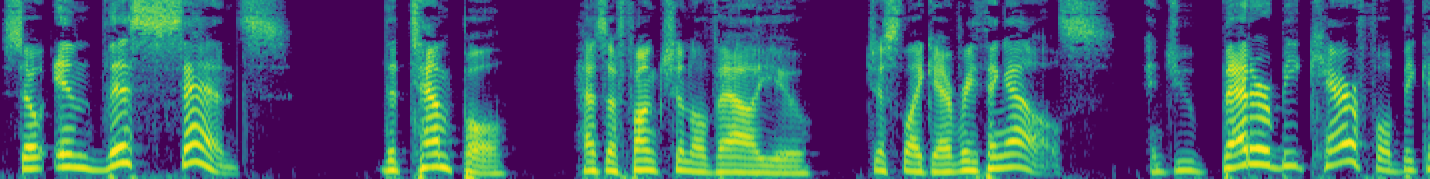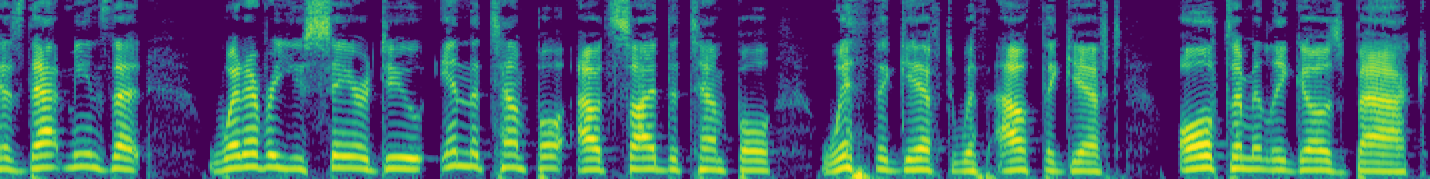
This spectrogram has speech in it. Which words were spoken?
So, in this sense, the temple has a functional value just like everything else. And you better be careful because that means that whatever you say or do in the temple, outside the temple, with the gift, without the gift, ultimately goes back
